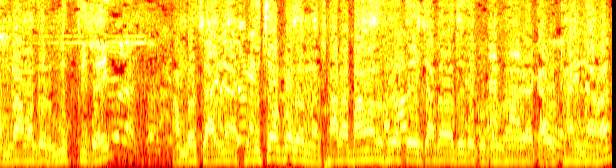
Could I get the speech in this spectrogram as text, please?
আমরা আমাদের মুক্তি চাই। আমরা চাই না, শুধু চকবাজার না, সারা বাংলাদেশে যাতে এই চাঁদাবাজিতে কোনো ধরনের কারও ঠাই না হয়।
